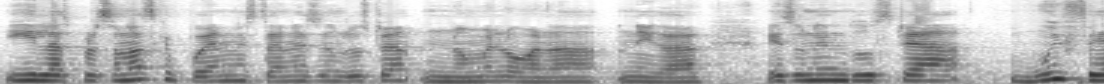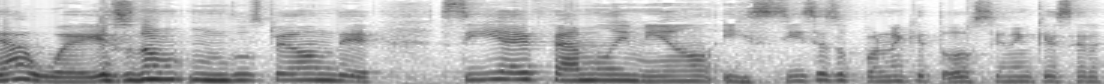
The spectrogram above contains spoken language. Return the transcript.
Y las personas que pueden estar en esa industria no me lo van a negar. Es una industria muy fea, güey. Es una industria donde sí hay family meal y sí se supone que todos tienen que ser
